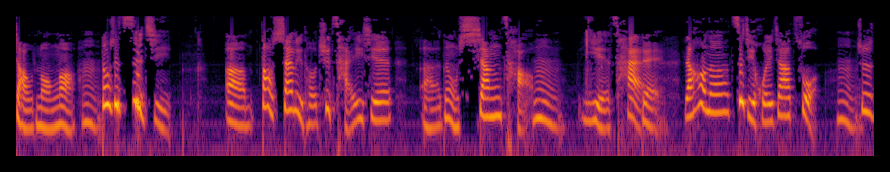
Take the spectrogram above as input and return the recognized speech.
小农哦，嗯，都是自己呃到山里头去采一些呃那种香草，嗯，野菜，对，然后呢自己回家做。嗯，就是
